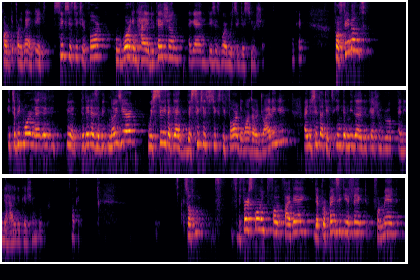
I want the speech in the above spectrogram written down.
for, for the men, it's 60, 64 who work in higher education. Again, this is where we see this U shape, okay? For females, it's a bit more, uh, uh, you know, the data is a bit noisier. We see it again, the 60 to 64, the ones that are driving it. And you see that it's in the middle education group and in the high education group. Okay. So the first point for 5A, the propensity effect for men,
